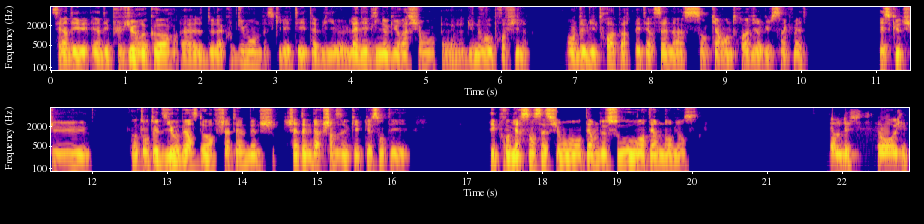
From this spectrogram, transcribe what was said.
C'est un des, un des plus vieux records euh, de la Coupe du Monde parce qu'il a été établi euh, l'année de l'inauguration euh, du nouveau profil en 2003 par Petersen à 143,5 mètres. Qu'est-ce que tu, quand on te dit Schattenberg, Schattenberg-Schanze, que- quelles sont tes, tes premières sensations en termes de saut ou en termes d'ambiance? En termes de saut, j'ai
